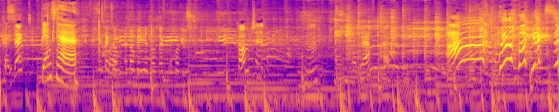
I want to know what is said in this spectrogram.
Okej, tak? Pięknie! Tak, taką nogę jedną tak podnieść. Tom czy... Dobra. A! Jezu!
